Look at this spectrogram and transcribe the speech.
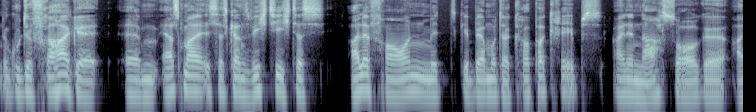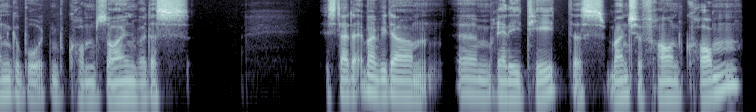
Eine gute Frage. Ähm, erstmal ist es ganz wichtig, dass alle Frauen mit Gebärmutterkörperkrebs eine Nachsorge angeboten bekommen sollen, weil das ist leider immer wieder ähm, Realität, dass manche Frauen kommen,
